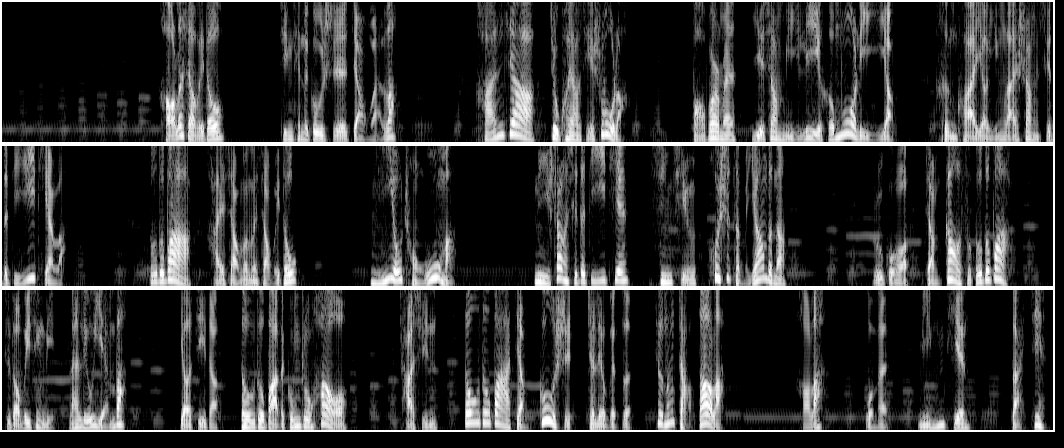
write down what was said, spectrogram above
好了，小围兜，今天的故事讲完了。寒假就快要结束了，宝贝儿们也像米粒和茉莉一样，很快要迎来上学的第一天了。多多爸还想问问小围兜，你有宠物吗？你上学的第一天心情会是怎么样的呢？如果想告诉多多爸，就到微信里来留言吧。要记得兜兜爸的公众号哦，查询。兜兜爸讲故事这六个字就能找到了。好了，我们明天再见。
